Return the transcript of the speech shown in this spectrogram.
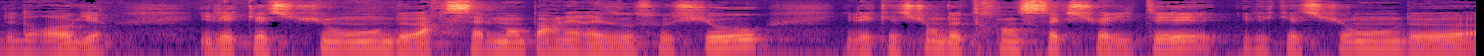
de drogue, il est question de harcèlement par les réseaux sociaux, il est question de transsexualité, il est question de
